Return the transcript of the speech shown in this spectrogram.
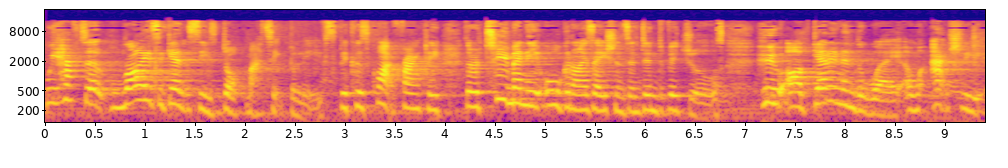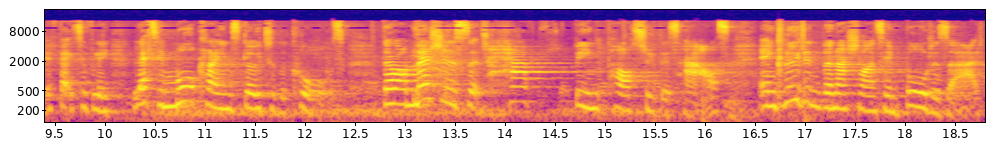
We have to rise against these dogmatic beliefs, because quite frankly, there are too many organisations and individuals who are getting in the way and actually effectively letting more claims go to the courts. There are measures that have been passed through this House, including the Nationality and Borders Act,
